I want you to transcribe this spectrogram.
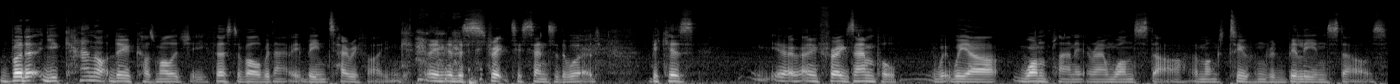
But uh, you cannot do cosmology, first of all, without it being terrifying in, in the strictest sense of the word. Because, you know, I mean, for example, we, we are one planet around one star amongst 200 billion stars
